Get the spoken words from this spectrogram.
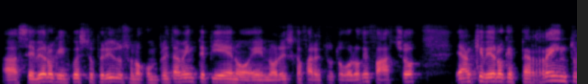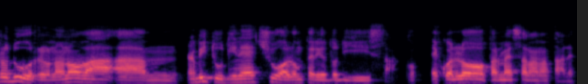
uh, se è vero che in questo periodo sono completamente pieno e non riesco a fare tutto quello che faccio, è anche vero che per reintrodurre una nuova um, abitudine ci vuole un periodo di stacco e quello per me sarà Natale.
